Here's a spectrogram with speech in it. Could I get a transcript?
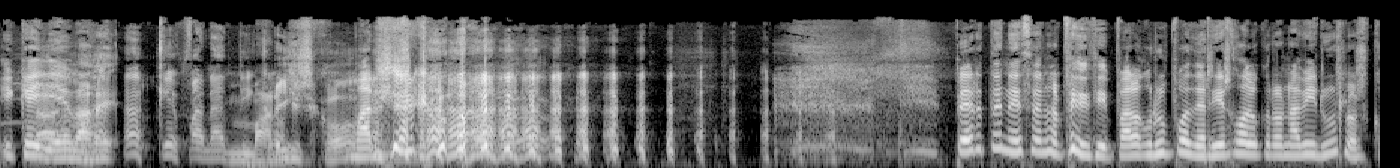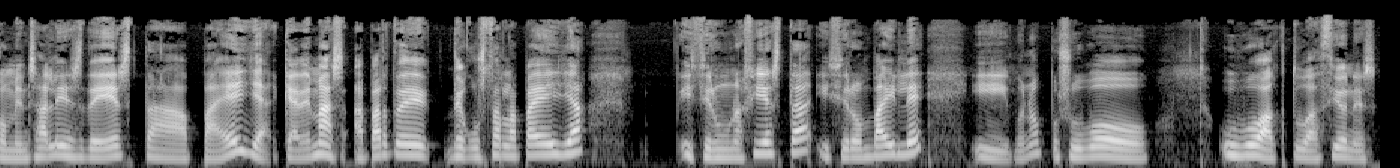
¿Y qué La- lleva? la de Qué fanático. marisco. Marisco. Pertenecen al principal grupo de riesgo del coronavirus los comensales de esta paella, que además, aparte de, de gustar la paella, hicieron una fiesta, hicieron baile y bueno, pues hubo hubo actuaciones.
